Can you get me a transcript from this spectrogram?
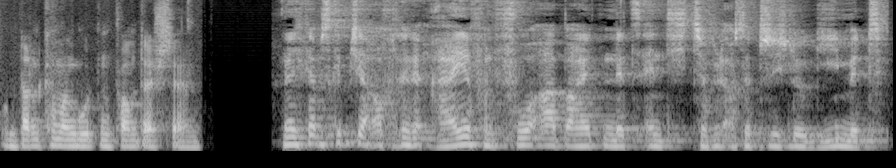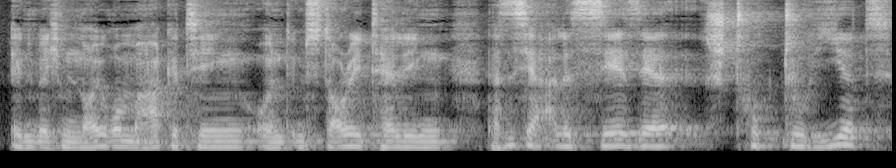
Und dann kann man einen guten Prompt erstellen. Ich glaube, es gibt ja auch eine Reihe von Vorarbeiten letztendlich, zum Beispiel aus der Psychologie mit irgendwelchem Neuromarketing und im Storytelling. Das ist ja alles sehr, sehr strukturiert,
